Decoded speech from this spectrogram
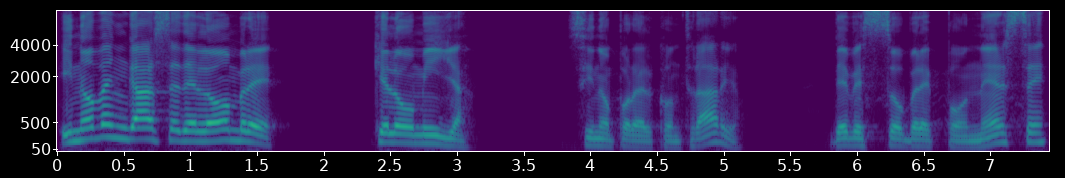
y no vengarse del hombre que lo humilla, sino por el contrario, debe sobreponerse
